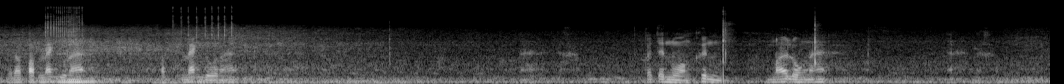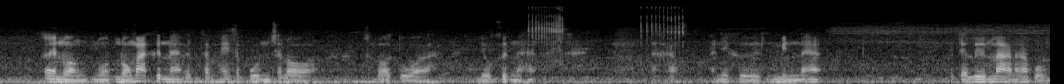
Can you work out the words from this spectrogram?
เดี๋ยวเราปรับแรกดูนะฮะปรับแรกดูนะฮะก็จะหน่วงขึ้น น้อยลงนะฮะนะครับเออหน่วงหน่วงหน่วงมากขึ้นนะฮะก็จะทำให้สปูลชะลอชะลอตัวเร็วขึ้นนะฮะนะครับ อันนี้คือมินนะฮะก็จะลื่นมากนะครับผม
